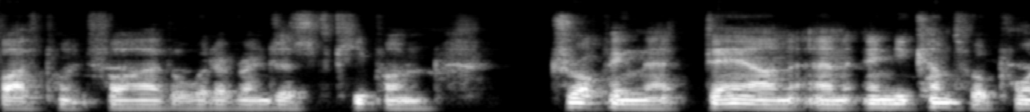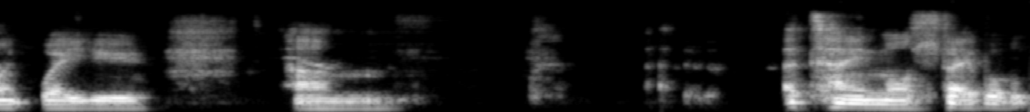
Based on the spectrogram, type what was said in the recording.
5.5 or whatever and just keep on dropping that down. And, and you come to a point where you um, attain more stable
